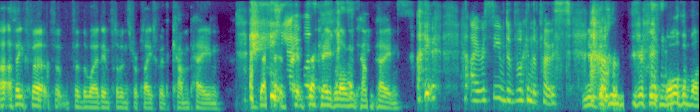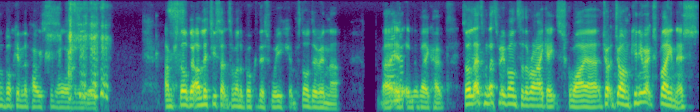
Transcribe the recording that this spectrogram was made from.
I, think for, for for the word influence replaced with campaign, Yeah, decade, long campaign. I, I received a book in the post. You've, you've received more than one book in the post over the years. I'm still. Do- I literally sent someone a book this week. I'm still doing that. Uh, in, in the vague hope. So let's let's move on to the Reigate Squire. Jo- John, can you explain this?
